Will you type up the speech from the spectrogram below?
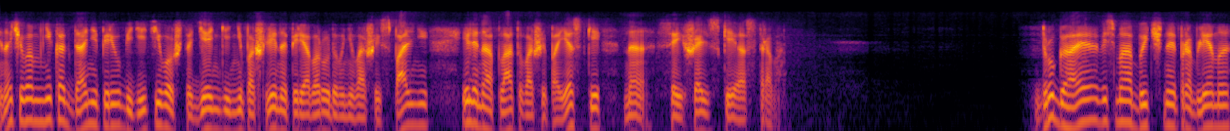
иначе вам никогда не переубедить его, что деньги не пошли на переоборудование вашей спальни или на оплату вашей поездки на Сейшельские острова. Другая, весьма обычная проблема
